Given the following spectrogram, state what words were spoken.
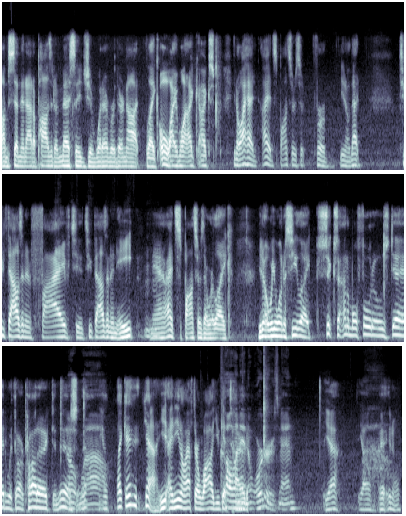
I'm sending out a positive message and whatever, they're not like, oh, I want, I, I you know, I had, I had sponsors for, you know, that 2005 to 2008, Mhm. man, I had sponsors that were like, you know, we want to see like six animal photos dead with our product and this. Oh, and that," you know, like, eh, yeah. And, you know, after a while, you get calling tired in orders, man. yeah, you know, eh, you know,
